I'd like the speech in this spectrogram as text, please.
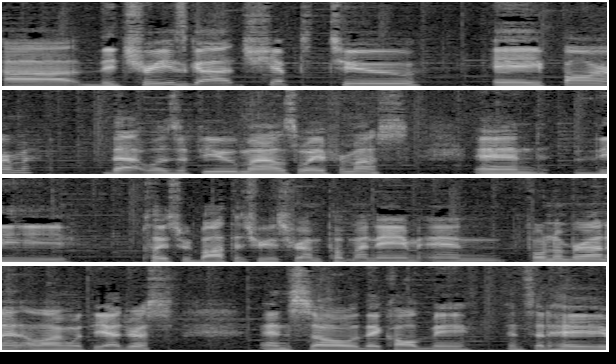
Uh, the trees got shipped to a farm that was a few miles away from us and the place we bought the trees from put my name and phone number on it along with the address and so they called me and said hey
